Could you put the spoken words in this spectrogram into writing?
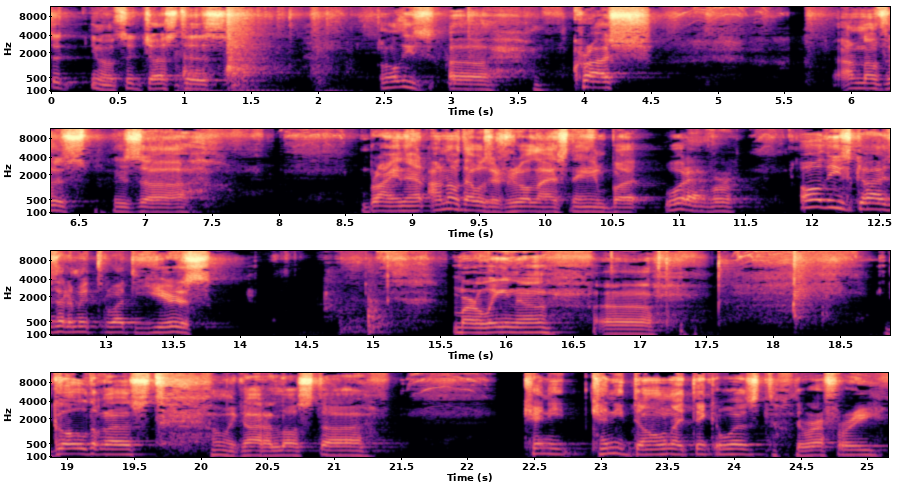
you know, Sid Justice, all these uh, Crush. I don't know if his his uh, Brian. I don't know if that was his real last name, but whatever. All these guys that I met throughout the years. Marlena, uh, Goldust. Oh my God, I lost uh, Kenny Kenny Doan, I think it was the referee.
